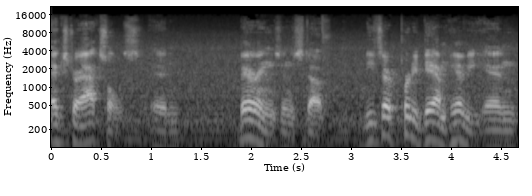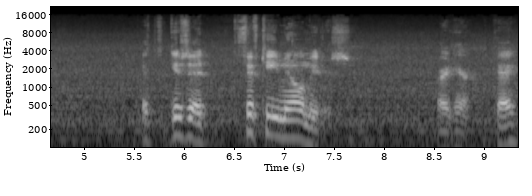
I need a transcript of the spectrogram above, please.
extra axles and bearings and stuff. These are pretty damn heavy and it gives it 15 millimeters right here, okay?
